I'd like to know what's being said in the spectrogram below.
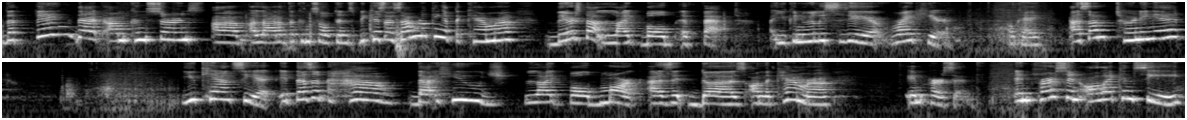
The thing that um, concerns um, a lot of the consultants, because as I'm looking at the camera, there's that light bulb effect. You can really see it right here. Okay, as I'm turning it, you can't see it. It doesn't have that huge light bulb mark as it does on the camera in person. In person, all I can see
